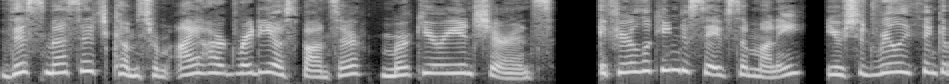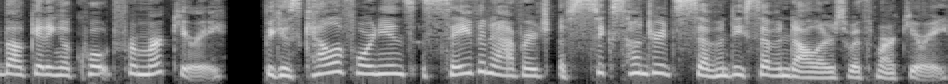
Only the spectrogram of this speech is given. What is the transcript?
This message comes from iHeartRadio sponsor, Mercury Insurance. If you're looking to save some money, you should really think about getting a quote from Mercury because Californians save an average of $677 with Mercury.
